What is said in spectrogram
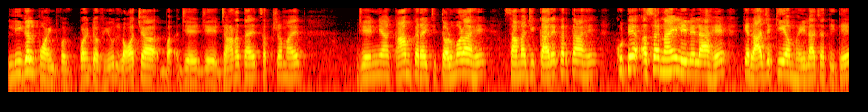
legal point point of view लॉच्या जे जे जाणत आहेत सक्षम आहेत ज्यांना काम करायची तळमळ आहे सामाजिक कार्यकर्ता आहे कुठे असं नाही लिहिलेलं आहे की राजकीय महिलाच्या तिथे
